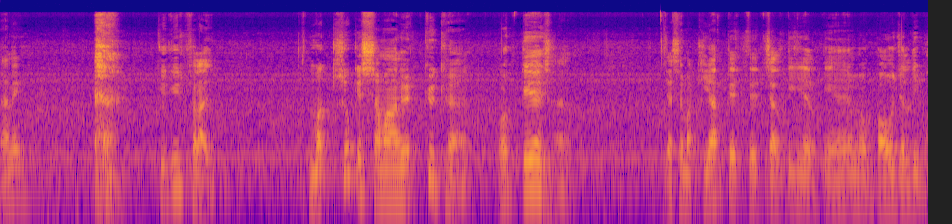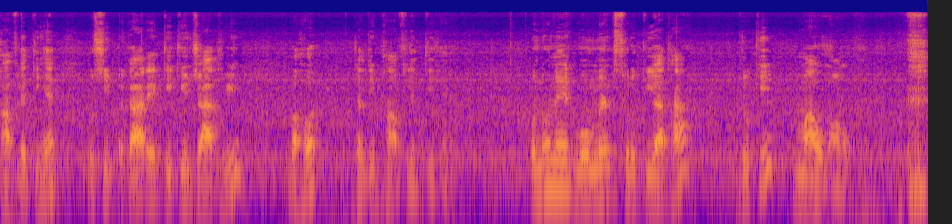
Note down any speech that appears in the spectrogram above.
यानी क्योंकि फ्लाई मक्खियों के समान वे क्विक हैं बहुत तेज हैं। जैसे मक्खियाँ तेज तेज चलती चलती हैं, वो बहुत जल्दी भाप लेती हैं, उसी प्रकार एक किक्यू जात भी बहुत जल्दी भाप लेती हैं। उन्होंने एक मूवमेंट शुरू किया था, जो कि माओ माओ है।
